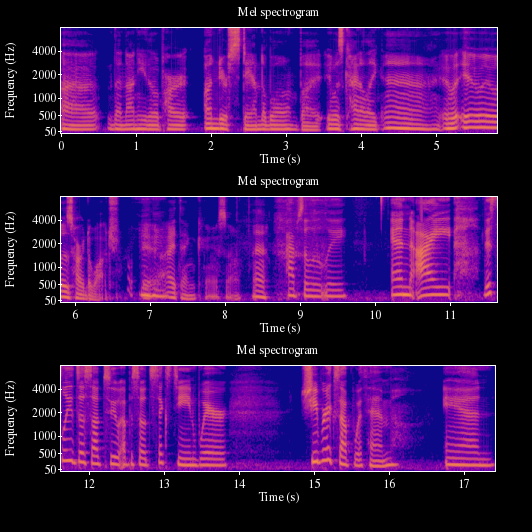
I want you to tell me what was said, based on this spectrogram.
uh the Nanido part understandable but it was kind of like eh, it, it, it was hard to watch Yeah, i think so eh. Absolutely. And I this leads us up to episode 16 where she breaks up with him and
